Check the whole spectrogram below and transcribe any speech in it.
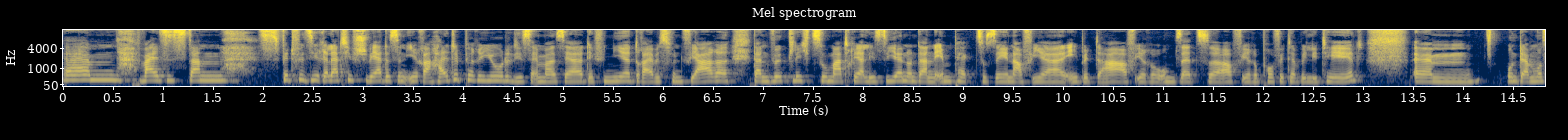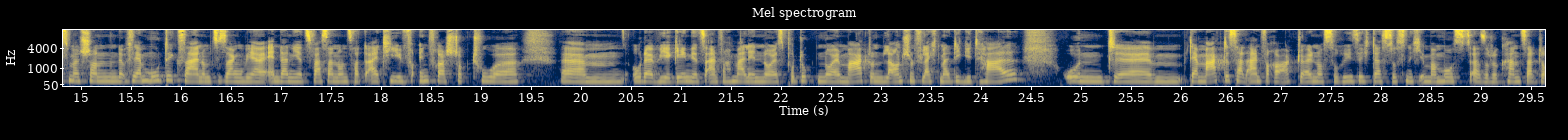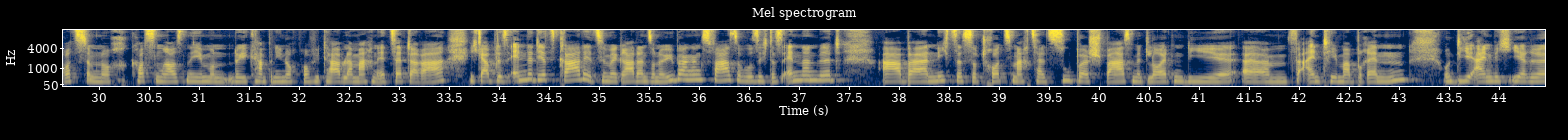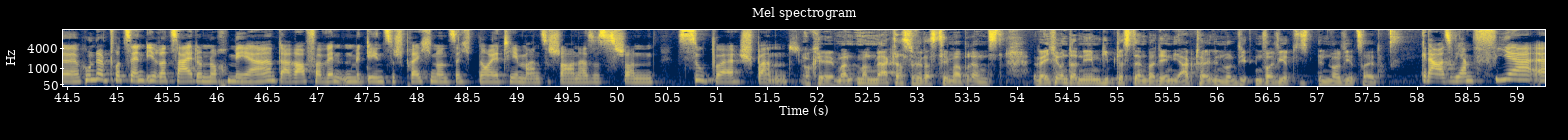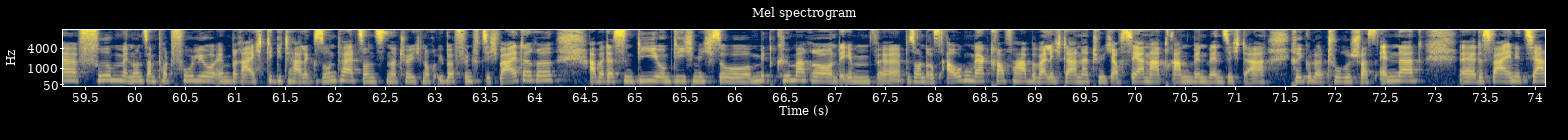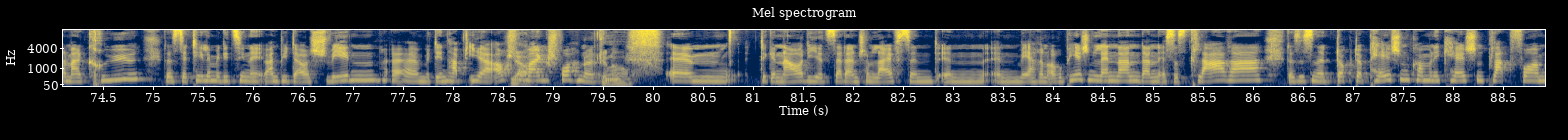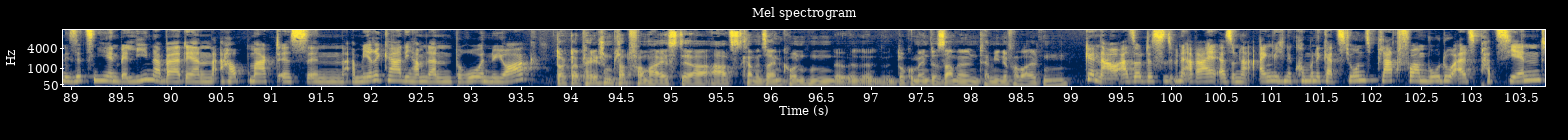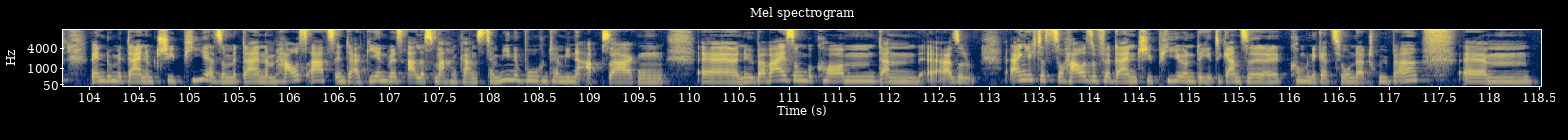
Ähm, weil es ist dann, es wird für sie relativ schwer, das in ihrer Halteperiode, die ist ja immer sehr definiert, drei bis fünf Jahre, dann wirklich zu materialisieren und dann Impact zu sehen auf ihr EBITDA, auf ihre Umsätze, auf ihre Profitabilität. Ähm, und da muss man schon sehr mutig sein, um zu sagen, wir ändern jetzt was an unserer IT-Infrastruktur ähm, oder wir gehen jetzt einfach mal in ein neues Produkt, einen neuen Markt und launchen vielleicht mal digital. Und ähm, der Markt ist halt einfach aktuell noch so riesig, dass du es nicht immer musst. Also du kannst halt trotzdem trotzdem noch Kosten rausnehmen und die Company noch profitabler machen etc. Ich glaube, das endet jetzt gerade. Jetzt sind wir gerade in so einer Übergangsphase, wo sich das ändern wird. Aber nichtsdestotrotz macht es halt super Spaß mit Leuten, die ähm, für ein Thema brennen und die eigentlich ihre 100 Prozent ihrer Zeit und noch mehr darauf verwenden, mit denen zu sprechen und sich neue Themen anzuschauen. Also es ist schon super spannend. Okay, man, man merkt, dass du für das Thema brennst. Welche Unternehmen gibt es denn, bei denen ihr aktuell involviert, involviert seid? Genau, also wir haben vier äh, Firmen in unserem Portfolio im Bereich digitale Gesundheit, sonst natürlich noch über 50 weitere. Aber das sind die, um die ich mich so mitkümmere und eben äh, besonderes Augenmerk drauf habe, weil ich da natürlich auch sehr nah dran bin, wenn sich da regulatorisch was ändert. Äh, das war initial mal Krü, das ist der Telemedizinanbieter aus Schweden. Äh, mit denen habt ihr auch schon ja, mal gesprochen, oder genau. Ähm, die, genau, die jetzt da dann schon live sind in, in mehreren europäischen Ländern. Dann ist es Clara, das ist eine Doctor-Patient-Communication Communication-Plattform. Die sitzen hier in Berlin, aber deren Hauptmarkt ist in Amerika. Die haben dann ein Büro in New York. Dr. Patient-Plattform heißt, der Arzt kann mit seinen Kunden äh, Dokumente sammeln, Termine verwalten. Genau, also das ist eine, also eine, eigentlich eine Kommunikationsplattform, wo du als Patient, wenn du mit deinem GP, also mit deinem Hausarzt interagieren willst, alles machen kannst. Termine buchen, Termine absagen, äh, eine Überweisung bekommen, dann äh, also eigentlich das Zuhause für deinen GP und die, die ganze Kommunikation darüber. Ähm,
